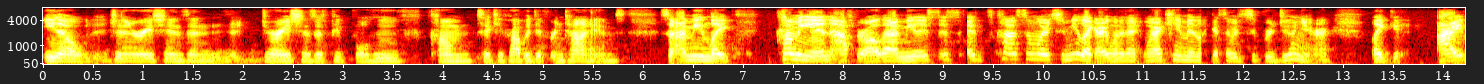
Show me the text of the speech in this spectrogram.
you know, generations and generations of people who've come to K-pop at different times. So I mean, like coming in after all that, I mean, it's it's it's kind of similar to me. Like I when I, when I came in, like I said, with Super Junior, like I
